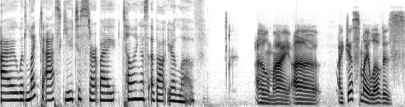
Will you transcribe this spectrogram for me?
I would like to ask you to start by telling us about your love. Oh my. Uh I guess my love is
